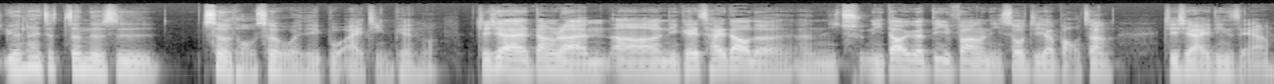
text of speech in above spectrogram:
原来这真的是彻头彻尾的一部爱情片哦。接下来，当然啊，你可以猜到的，嗯，你出你到一个地方，你收集了宝藏。接下来一定是怎样？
